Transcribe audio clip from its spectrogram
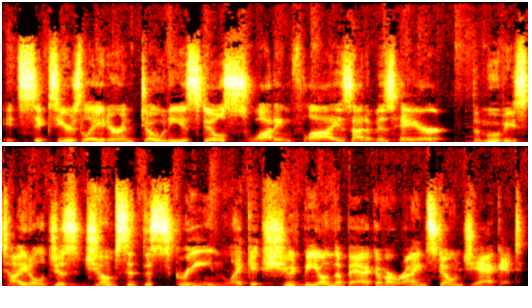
It's six years later, and Tony is still swatting flies out of his hair. The movie's title just jumps at the screen like it should be on the back of a rhinestone jacket.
